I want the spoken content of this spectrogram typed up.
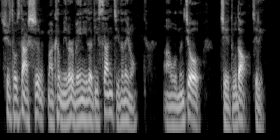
趋势投资大师马克米勒维尼的第三集的内容啊，我们就解读到这里。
